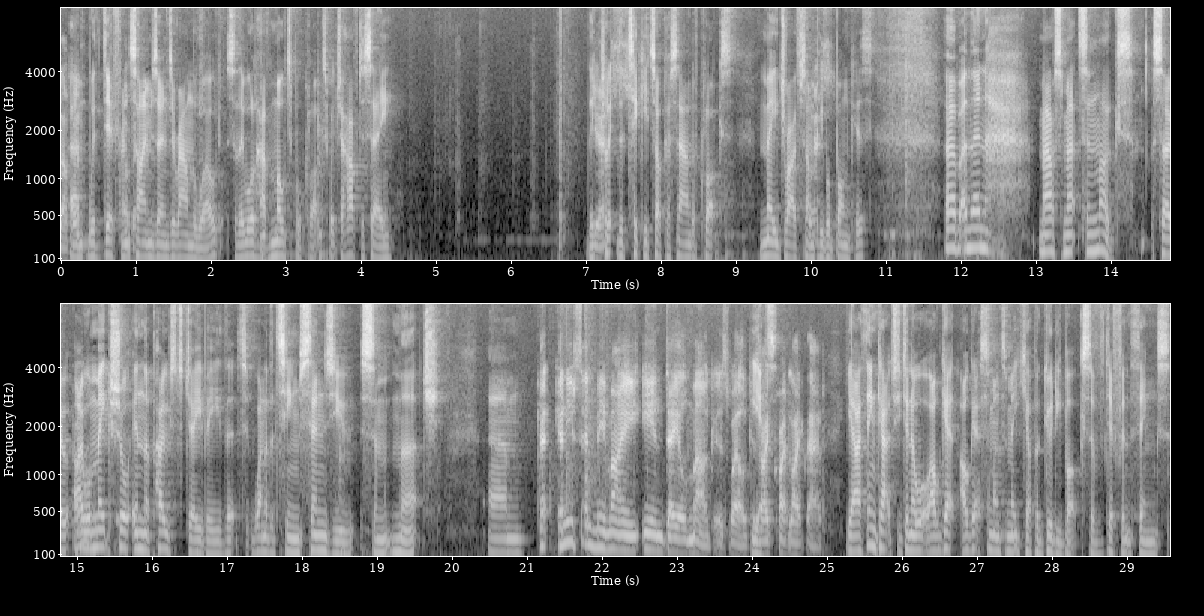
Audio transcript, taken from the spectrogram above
um, it. with different Love it. time zones around the world. So they will have multiple clocks, which I have to say, the Yes. click, the ticky tocker sound of clocks may drive some Yes. people bonkers. Um, and then mouse mats and mugs. So I Oh. will make sure in the post, JB, that one of the team sends you some merch. Um, Can, can you send me my Iain Dale mug as well? Because Yes. I quite like that. Yeah, I think actually, do you know what? I'll get I'll get someone to make you up a goodie box of different things.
